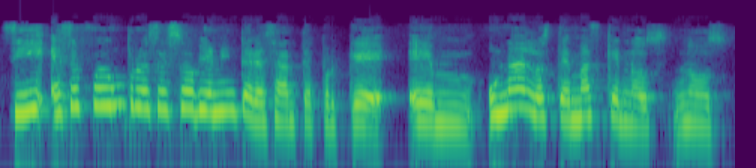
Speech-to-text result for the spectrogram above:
Sí, ese fue un proceso bien interesante porque em, uno de los temas que nos, nos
